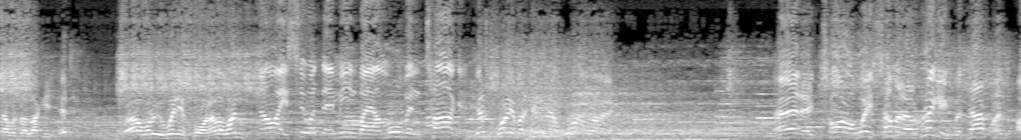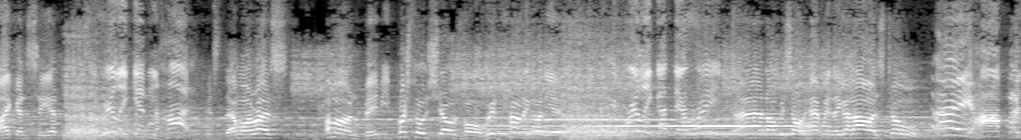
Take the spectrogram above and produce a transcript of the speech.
That was a lucky hit. Well, what are we waiting for? Another one? Now I see what they mean by a moving target. Just worry about hitting that water line. Hey, they tore away some of the rigging with that one. I can see it. It's really getting hot. It's them or us. Come on, baby. Push those shells home. We're counting on you. We've really got their range. Ah, don't be so happy. They got ours, too. Hey, Hopper,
